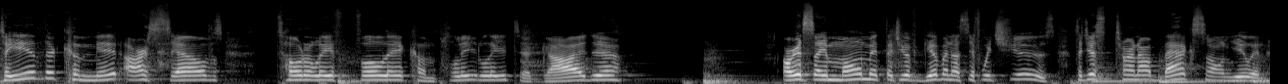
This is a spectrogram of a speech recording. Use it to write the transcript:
to either commit ourselves totally, fully, completely to God, Or it's a moment that you have given us if we choose to just turn our backs on you and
